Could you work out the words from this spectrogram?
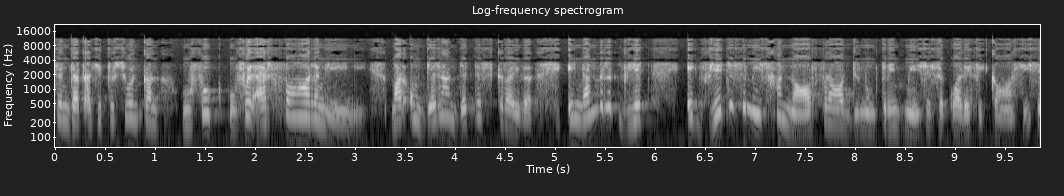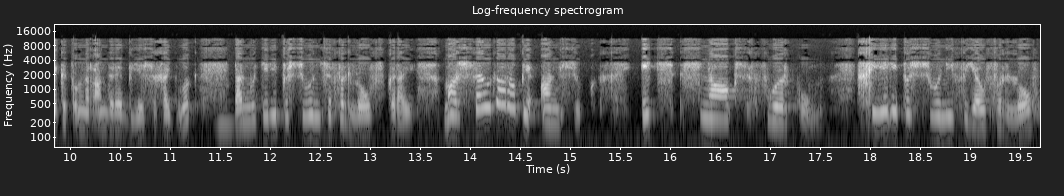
sin dat as die persoon kan hoeveel hoeveel ervaring hê nie, maar om dit dan dit te skrywe. En dan wil ek weet, ek weet as 'n mens gaan navraag doen omtrent mense se kwalifikasies, ek het onder andere besigheid ook, dan moet jy die persoon se verlof kry. Maar sou daar op die aansoek iets snaaks voorkom, gee die persoon nie vir jou verlof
